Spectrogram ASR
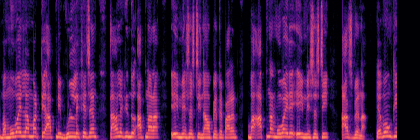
বা মোবাইল নাম্বারটি আপনি ভুল লিখেছেন, তাহলে কিন্তু আপনারা এই মেসেজটি নাও পেতে পারেন। বা আপনার মোবাইলে এই মেসেজটি আসবে না। এবং কি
